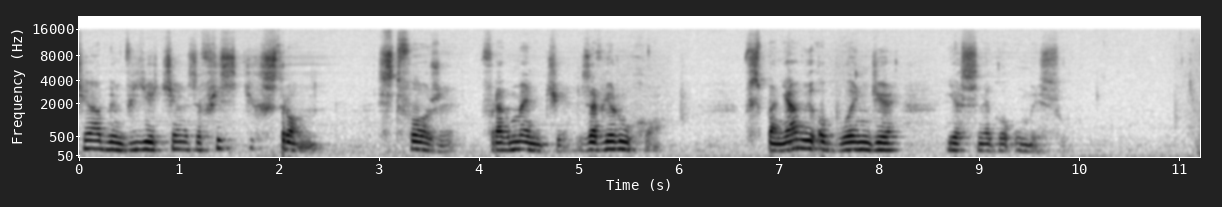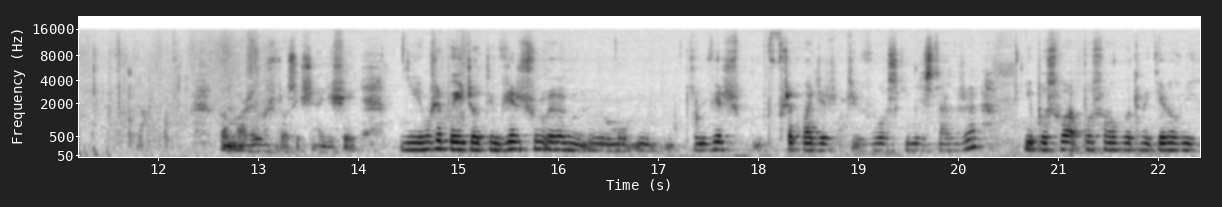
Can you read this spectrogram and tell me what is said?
Chciałabym widzieć Cię ze wszystkich stron, stworze, fragmencie, zawierucho, wspaniały obłędzie jasnego umysłu. No, może już dosyć na dzisiaj. Nie muszę powiedzieć o tym wierszu, ten wiersz w przekładzie włoskim jest także i posła, posłał go ten kierownik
